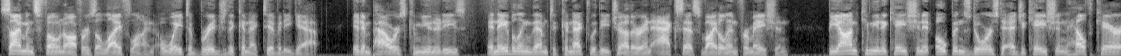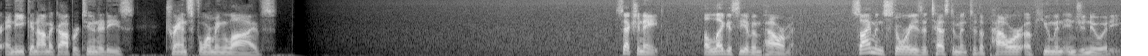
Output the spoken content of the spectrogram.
Simon's phone offers a lifeline, a way to bridge the connectivity gap. It empowers communities, enabling them to connect with each other and access vital information. Beyond communication it opens doors to education, healthcare, and economic opportunities, transforming lives. Section 8. A Legacy of Empowerment. Simon's story is a testament to the power of human ingenuity,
